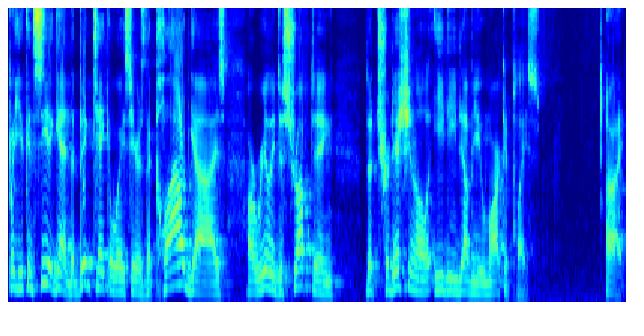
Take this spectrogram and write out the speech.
But you can see again, the big takeaways here is the cloud guys are really disrupting the traditional EDW marketplace. All right.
